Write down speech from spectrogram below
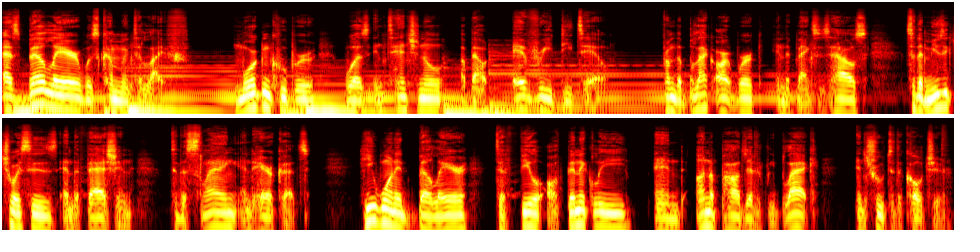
As Bel Air was coming to life, Morgan Cooper was intentional about every detail, from the black artwork in the Banks' house to the music choices and the fashion to the slang and haircuts. He wanted Bel Air to feel authentically and unapologetically black and true to the culture.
